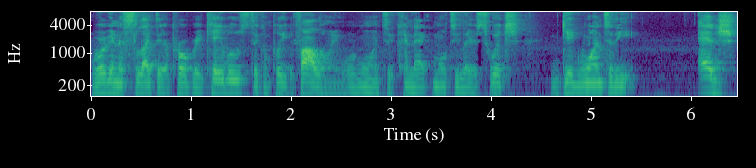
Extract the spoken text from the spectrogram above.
We're going to select the appropriate cables to complete the following. We're going to connect multi-layer switch gig one to the edge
